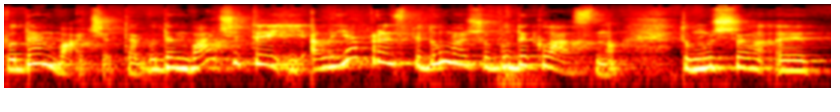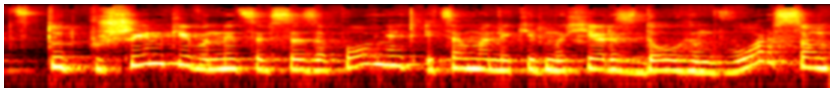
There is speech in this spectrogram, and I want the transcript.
будемо бачити. Будемо бачити, але я, в принципі, думаю, що буде класно, тому що. е, Тут пушинки, вони це все заповнять, і це в мене кідмохер з довгим ворсом.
